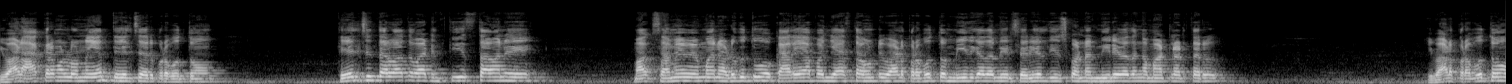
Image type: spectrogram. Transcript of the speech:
ఇవాళ ఆక్రమణలు ఉన్నాయని తేల్చారు ప్రభుత్వం. తేల్చిన తర్వాత వాటిని తీస్తామని మాకు సమయం ఇమ్మని అడుగుతూ కాలయాపన చేస్తూ ఉంటే వాళ్ళ ప్రభుత్వం మీది కదా మీరు చర్యలు తీసుకోండి అని మీరే విధంగా మాట్లాడతారు. ఇవాళ ప్రభుత్వం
